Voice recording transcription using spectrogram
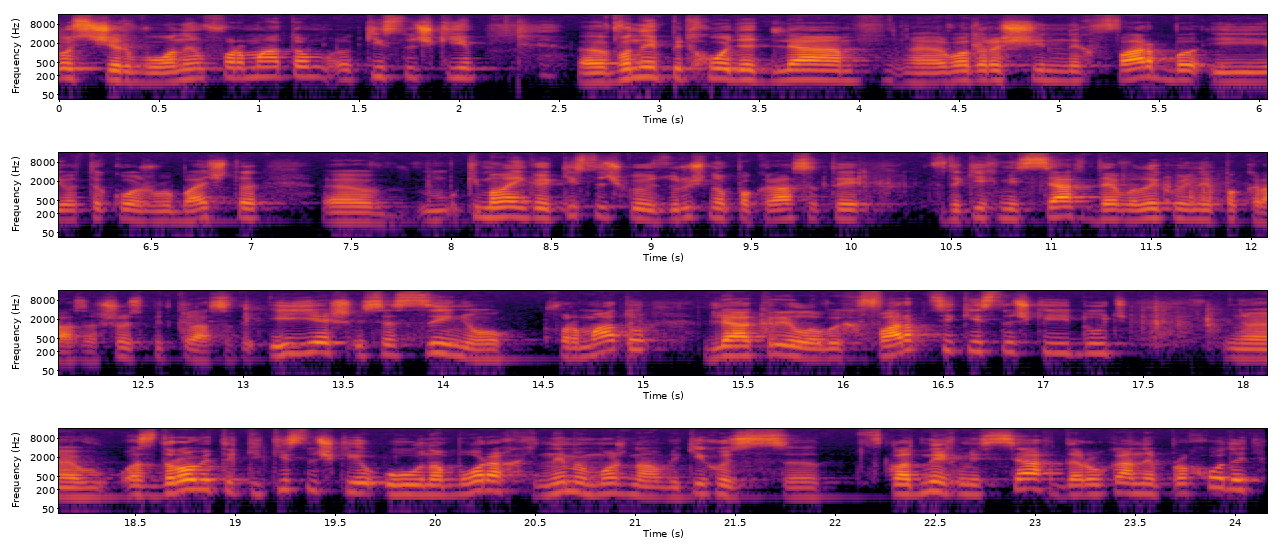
Ось червоним форматом е, кісточки. Е, Вони підходять для е, водорозчинних фарб, і також ви бачите, маленькою кісточкою зручно покрасити в таких місцях, де великою не покрасиш, щось підкрасити. І є ще синього формату для акрилових фарб. Ці кісточки йдуть. Здорові такі кісточки у наборах ними можна в якихось складних місцях, де рука не проходить,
